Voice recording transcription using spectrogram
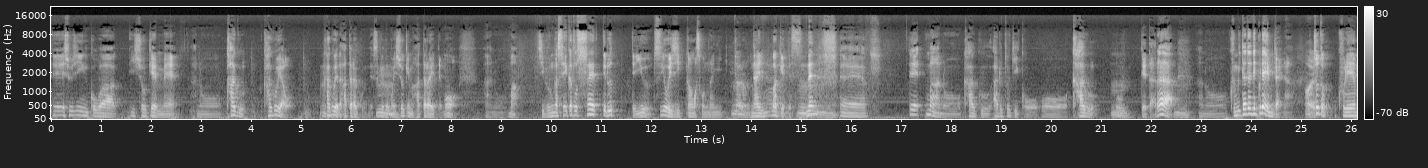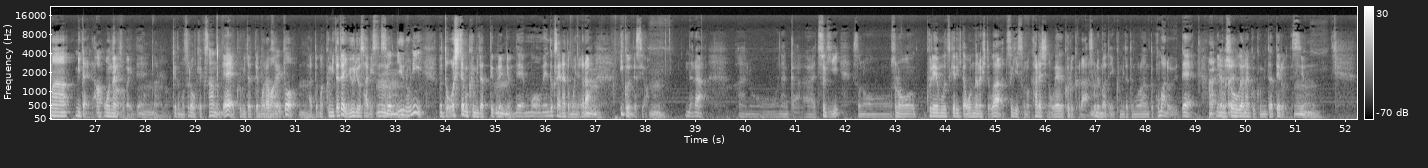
で主人公は一生懸命あの家具家具屋を家具屋で働くんですけども、うん。一生懸命働いてもあの、まあ、自分が生活を支えてるっていう強い実感はそんなにないわけですね。うん。えーでまああの家具ある時こうお家具を売ってたら、うん。あの組み立ててくれみたいな、はい。ちょっとクレーマーみたいなあ女の人がいて、けどもそれはお客さんで組み立ててもらわんと、うん。あとまあ組み立ては有料サービスですよっていうのに、まあどうしても組み立ててくれって言うんで、もう面倒くさいなと思いながらうん。行くんですよ。うん。ならあのなんかあ次そのそのクレームをつけてきた女の人は次その彼氏の親が来るからそれまでに組み立ててもらわんと困る言うて、でもしょうがなく組み立てるんですよ。うん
